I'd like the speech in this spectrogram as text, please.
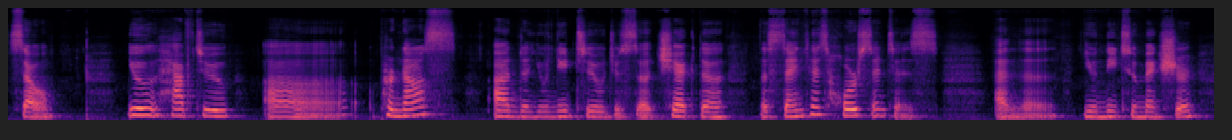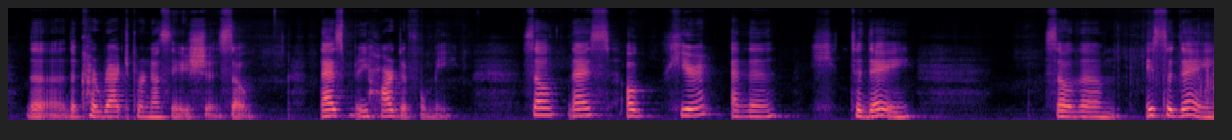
So you have to uh, pronounce, and you need to just uh, check the the sentence, whole sentence, and uh, you need to make sure the, the correct pronunciation. So that's be harder for me. So that's oh, here and then today. So the it's today.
